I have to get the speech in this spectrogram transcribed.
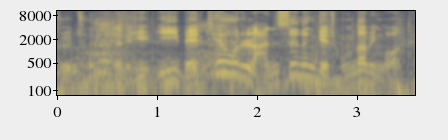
그 초기화되네. 이, 이 메테오를 안 쓰는 게 정답인 것 같아.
